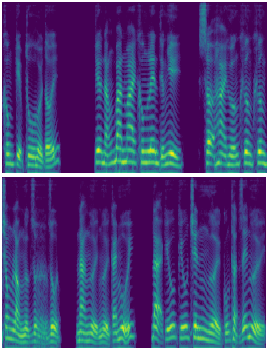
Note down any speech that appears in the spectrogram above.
không kịp thu hồi tới. Kia nắng ban mai không lên tiếng nhi, sợ hai hướng khương khương trong lòng ngực rụt rụt, nàng ngửi ngửi cái mũi, đại cứu cứu trên người cũng thật dễ ngửi.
